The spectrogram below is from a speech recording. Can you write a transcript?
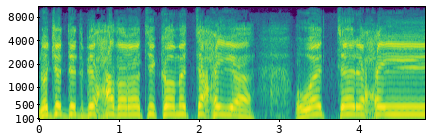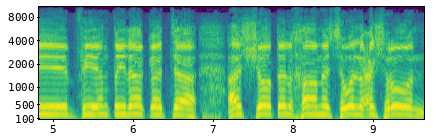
نجدد بحضراتكم التحية. والترحيب في انطلاقة الشوط الخامس والعشرون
